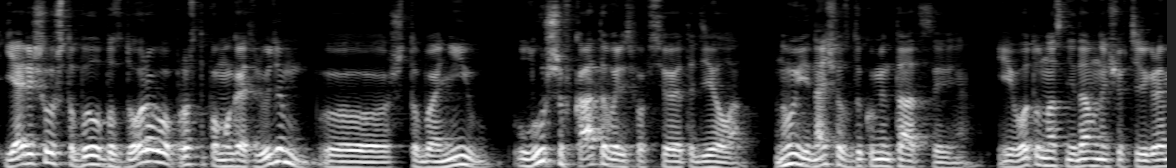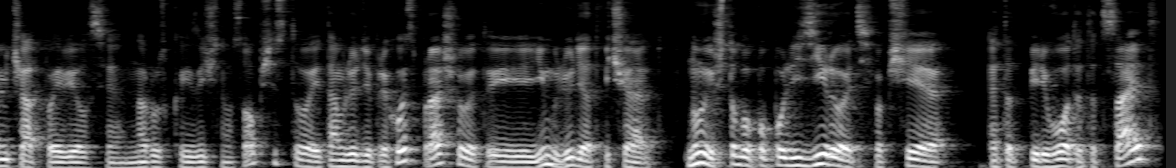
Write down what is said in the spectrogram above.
Я решил, что было бы здорово просто помогать людям, э, чтобы они лучше вкатывались во все это дело. Ну и начал с документации. И вот у нас недавно еще в Телеграме чат появился на русскоязычного сообщества, и там люди приходят, спрашивают, и им люди отвечают. Ну и чтобы популяризировать вообще этот перевод, этот сайт,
